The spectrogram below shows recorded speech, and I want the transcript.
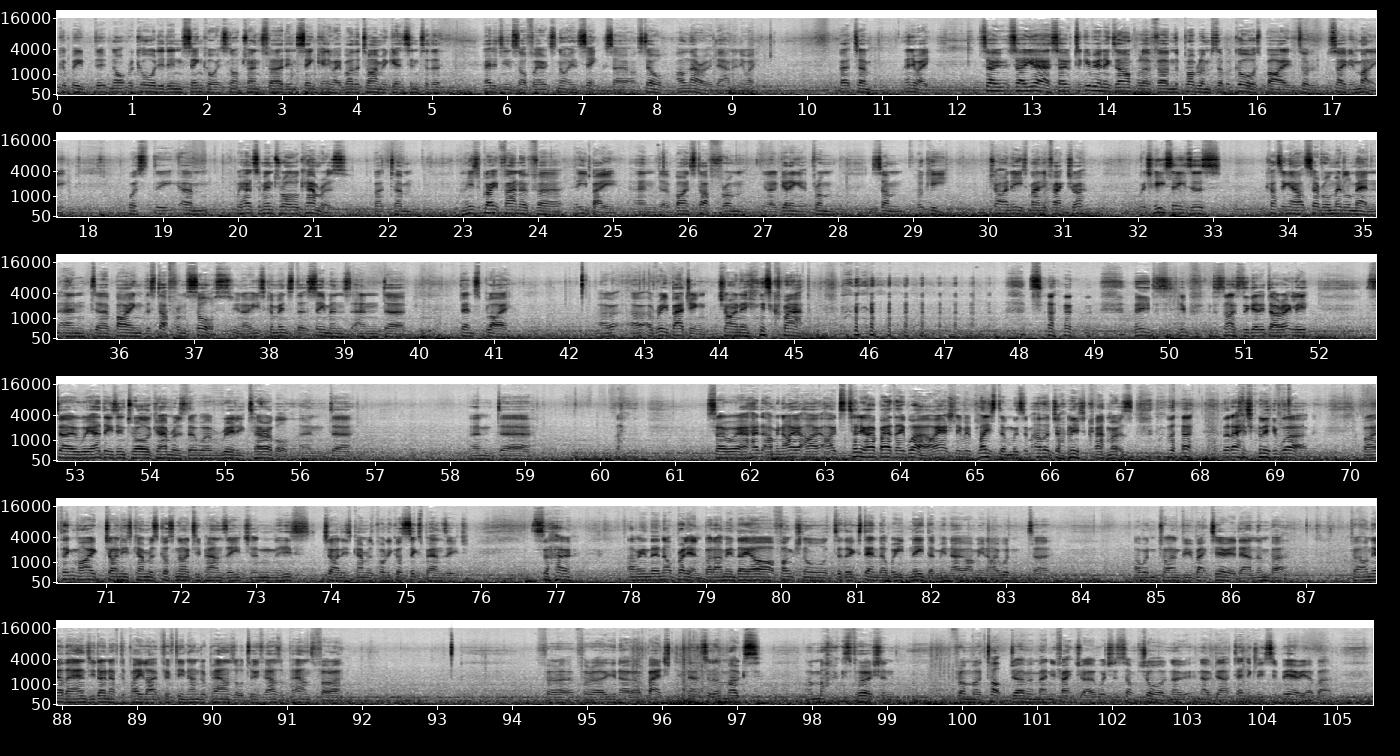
Could be not recorded in sync or it's not transferred in sync anyway. By the time it gets into the editing software, it's not in sync. So I'll still I'll narrow it down anyway. But um, anyway, so so yeah. So to give you an example of um, the problems that were caused by sort of saving money was the um, we had some intraoral cameras, but um, and he's a great fan of uh, eBay and uh, buying stuff from you know getting it from some hooky Chinese manufacturer, which he sees as cutting out several middlemen and uh, buying the stuff from source. You know, he's convinced that Siemens and uh, Dentsply are, are, are rebadging Chinese crap. so he, he decides to get it directly. So we had these intraoral cameras that were really terrible, and uh, and uh, so I had. I mean, I, I I to tell you how bad they were, I actually replaced them with some other Chinese cameras that that actually work. But I think my Chinese cameras cost ninety pounds each, and his Chinese cameras probably cost six pounds each. So. I mean, they're not brilliant, but I mean, they are functional to the extent that we need them. You know, I mean, I wouldn't, uh, I wouldn't try and view bacteria down them, but, but on the other hand, you don't have to pay like fifteen hundred pounds or two thousand pounds for a, for a, for a, you know, a badged, you know, sort of mugs, a mugs version from a top German manufacturer, which is, I'm sure, no, no doubt, technically superior, but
